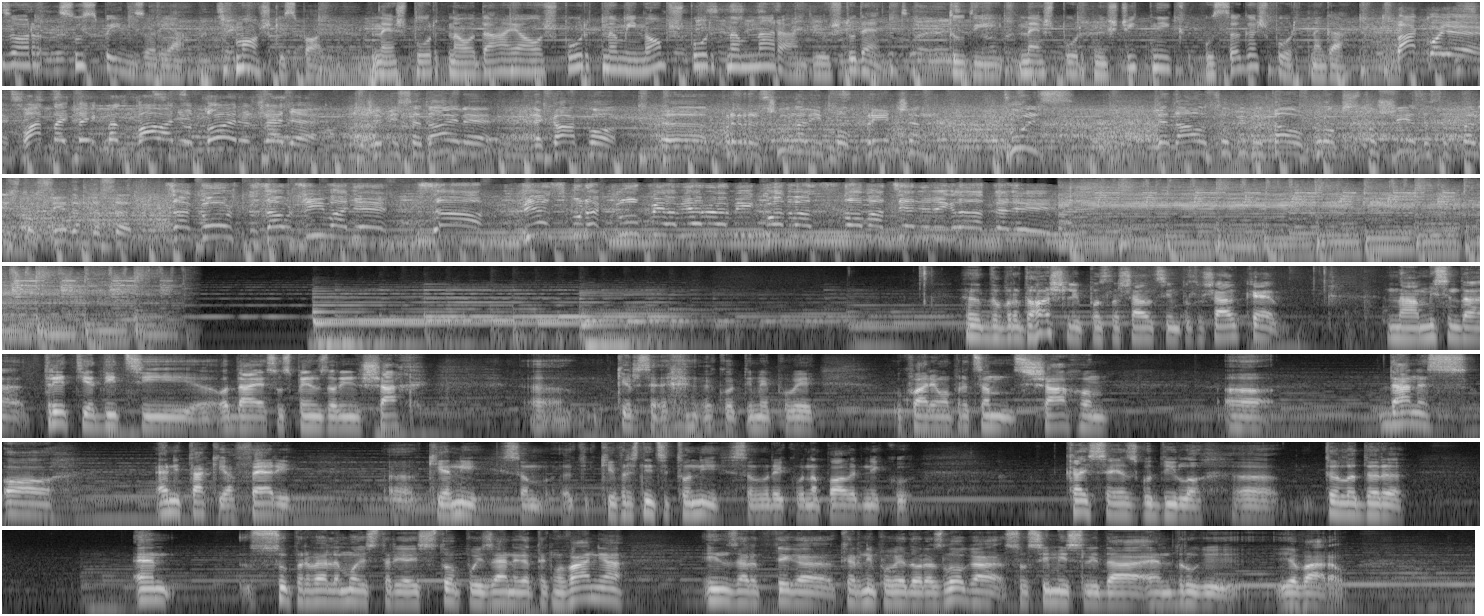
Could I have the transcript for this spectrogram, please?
Suspenzor suspenzorja, moški spol. Nešportna oddaja o športnem in obšportnem na Radiu Student. Tudi nešportni ščitnik vsega športnega. Tako je, hvatajte jih na spavanju, to je rešenje! Če bi sedaj le nekako uh, preračunali povprečen puls gledalcev, bi bil ta okrog 160 ali 170. Za gošt, za uživanje, za pjesmu na klupi, ja vjerujem i kod vas doma, cijenjeni gledatelji! Dobrodošli, poslušalci in poslušalke, na mislim, da tretji ediciji eh, oddaje Suspenzor in Šah, eh, kjer se, kot ime pove, ukvarjamo predvsem s šahom. Eh, danes o eni taki aferi, ki je ni, sem, ki v resnici to ni, sem rekel na povedniku. Kaj se je zgodilo, TLDR? En super vele mojster je izstopil iz enega tekmovanja in zaradi tega, ker ni povedal razloga, so vsi mislili, da en drugi je varal.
